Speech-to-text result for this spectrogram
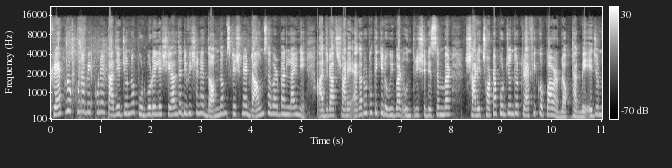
ট্র্যাক রক্ষণাবেক্ষণের কাজের জন্য পূর্ব রেলের শিয়ালদা ডিভিশনের দমদম স্টেশনের ডাউন সাবারবান লাইনে আজ রাত সাড়ে এগারোটা থেকে রবিবার উনত্রিশে ডিসেম্বর সাড়ে ছটা পর্যন্ত ট্রাফিক ও পাওয়ার ব্লক থাকবে। এজন্য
